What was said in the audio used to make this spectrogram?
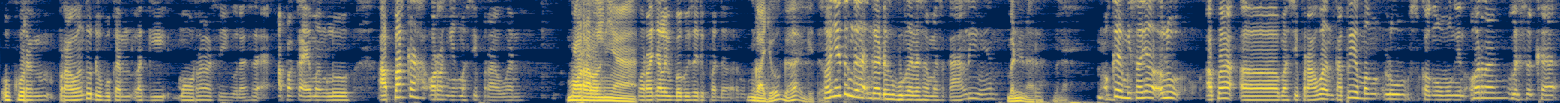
ukuran perawan tuh udah bukan lagi moral sih gue rasa. Apakah emang lu apakah orang yang masih perawan Moralnya moralnya lebih bagus daripada orang enggak juga gitu. Soalnya itu nggak nggak ada hubungannya sama sekali, men. Benar, benar. Oke, misalnya lu apa eh, masih perawan tapi emang lu suka ngomongin orang, lu suka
